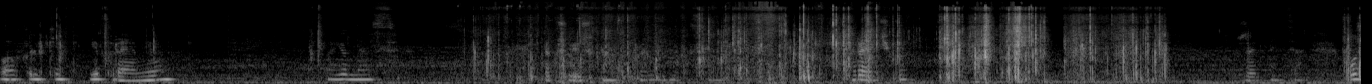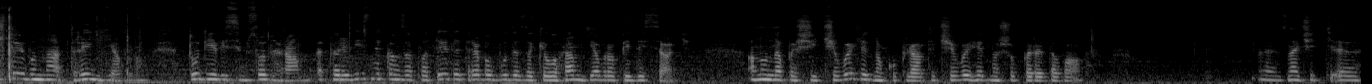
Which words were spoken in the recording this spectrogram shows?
вафельки, є преміум. Майонез. Так що я ж там написала. Гречка. Житниця. Коштує вона 3 євро. Тут є 800 грам. Перевізникам заплатити треба буде за кілограм євро 50. Ану напишіть, чи вигідно купляти, чи вигідно, щоб передавали. Е, Значить, е,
